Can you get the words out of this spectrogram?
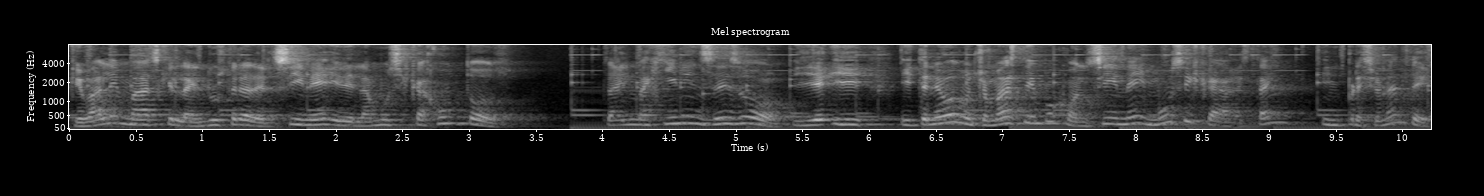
que vale más que la industria del cine y de la música juntos. O sea, imagínense eso. Y, tenemos mucho más tiempo con cine y música. Está impresionante.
